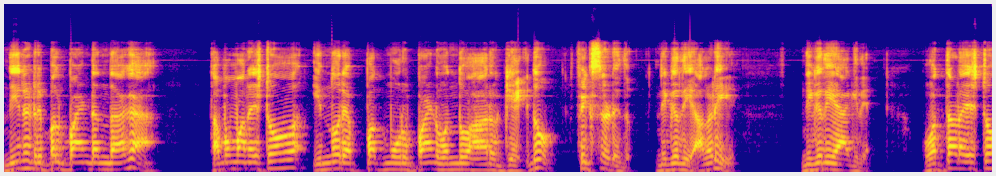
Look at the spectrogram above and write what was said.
ನೀರಿನ ಟ್ರಿಪಲ್ ಪಾಯಿಂಟ್ ಅಂದಾಗ ತಾಪಮಾನ ಎಷ್ಟು? ಇನ್ನೂರ ಎಪ್ಪತ್ತ್ಮೂರು ಪಾಯಿಂಟ್ ಒಂದು ಆರಕ್ಕೆ ಇದು ಫಿಕ್ಸಡ್ ಇದು. ನಿಗದಿ ಆಲ್ರೆಡಿ ನಿಗದಿಯಾಗಿದೆ. ಒತ್ತಡ ಎಷ್ಟು?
